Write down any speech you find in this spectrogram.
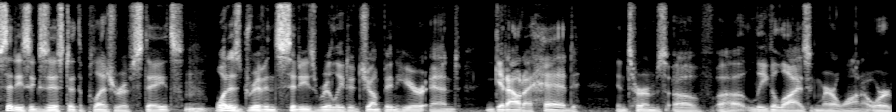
cities exist at the pleasure of states. Mm-hmm. What has driven cities really to jump in here and get out ahead in terms of uh, legalizing marijuana or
